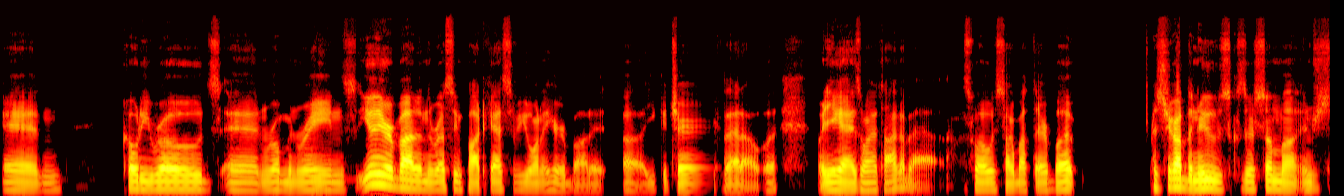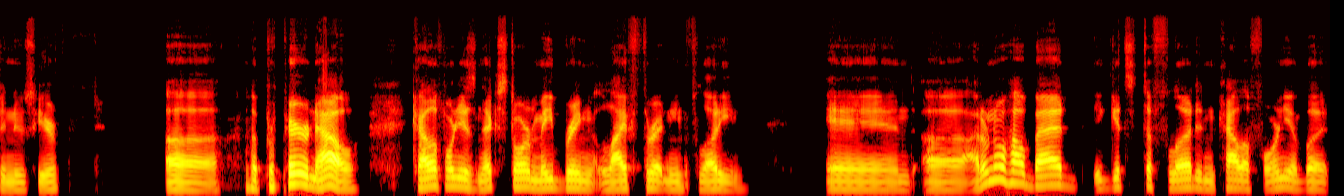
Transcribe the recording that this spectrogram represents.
and Cody Rhodes and Roman Reigns. You'll hear about it in the wrestling podcast if you want to hear about it. Uh, you can check that out. What do you guys want to talk about? That's what I always talk about there. But let's check out the news because there's some uh, interesting news here. Uh, prepare now. California's next storm may bring life-threatening flooding, and uh, I don't know how bad it gets to flood in California, but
